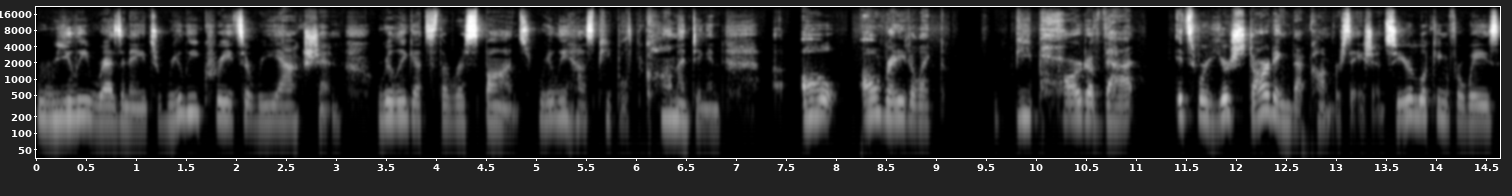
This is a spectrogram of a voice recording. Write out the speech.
really resonates, really creates a reaction, really gets the response, really has people commenting and uh, all all ready to like be part of that. It's where you're starting that conversation. So you're looking for ways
